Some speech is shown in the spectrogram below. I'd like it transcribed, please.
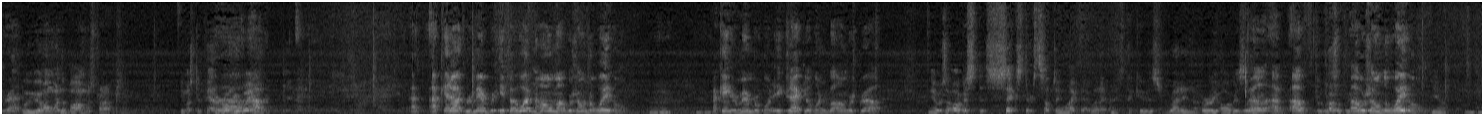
Right. Were you home when the bomb was dropped? You must have been or on your way Uh, home. I, I cannot remember. If I wasn't home, I was on the way home. Mm-hmm. I can't remember when exactly when the bomb was dropped. Yeah, it was August the sixth or something like that, wasn't it? I think it was right in early August. Well, I, I, was, I was on the way home yeah. hmm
